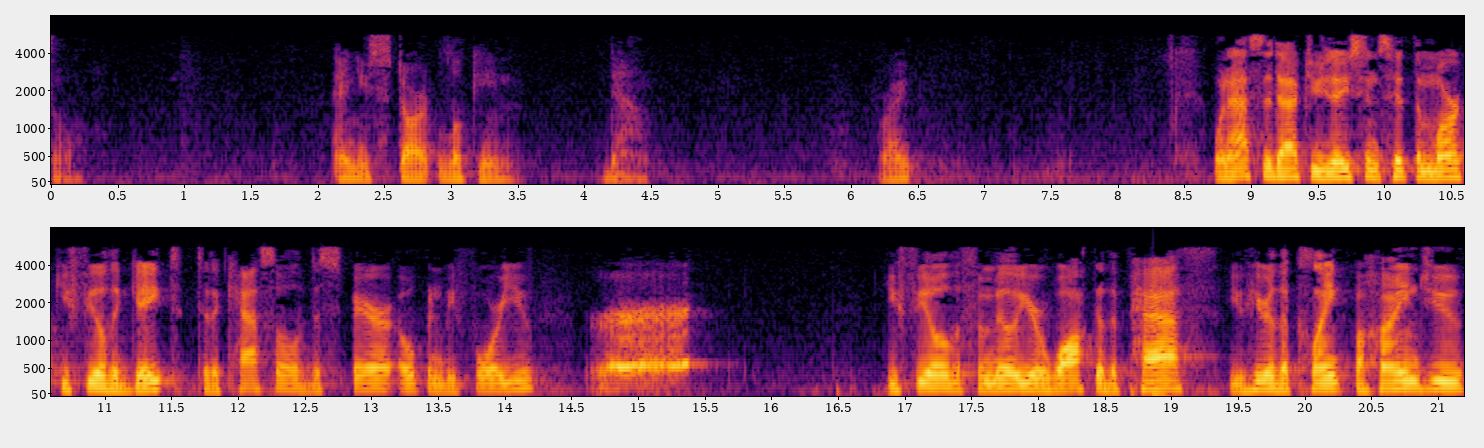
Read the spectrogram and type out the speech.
soul. And you start looking down. Right? When acid accusations hit the mark, you feel the gate to the castle of despair open before you. You feel the familiar walk of the path you hear the clank behind you.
